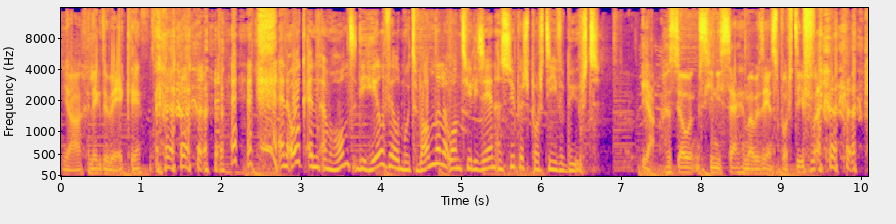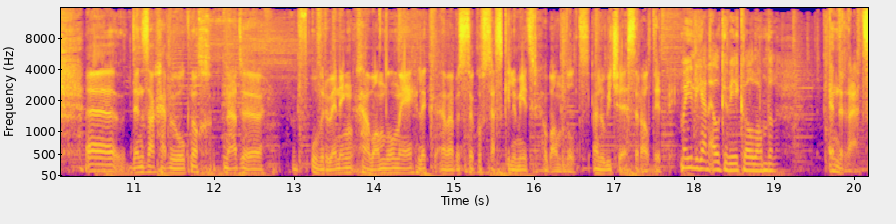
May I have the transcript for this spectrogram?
Ja, gelijk de wijk, hè. En ook een, een hond die heel veel moet wandelen, want jullie zijn een supersportieve buurt. Ja, je zou het misschien niet zeggen, maar we zijn sportief. Eh, dinsdag hebben we ook nog na de overwinning gaan wandelen eigenlijk. En we hebben een stuk of zes kilometer gewandeld. En Louietje is er altijd bij. Maar jullie gaan elke week wel wandelen. Inderdaad.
